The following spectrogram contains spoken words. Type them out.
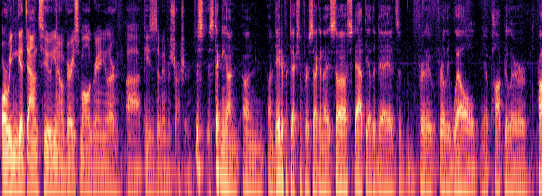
or we can get down to, you know, very small granular uh, pieces of infrastructure. Just sticking on, on, on data protection for a second, I saw a stat the other day, it's a fairly, fairly well, you know, popular, pro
